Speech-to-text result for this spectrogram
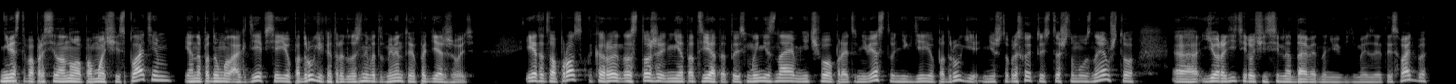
невеста попросила Ноа помочь ей с платьем, и она подумала, а где все ее подруги, которые должны в этот момент ее поддерживать? И этот вопрос, на который у нас тоже нет ответа. То есть мы не знаем ничего про эту невесту, нигде ее подруги, ни что происходит. То есть то, что мы узнаем, что э, ее родители очень сильно давят на нее, видимо, из-за этой свадьбы.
